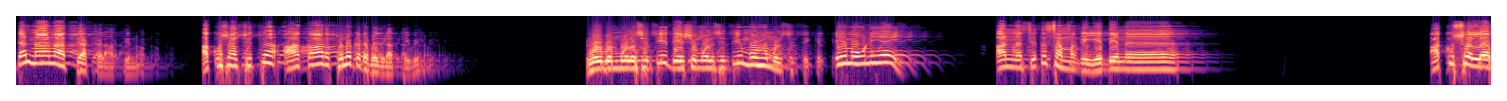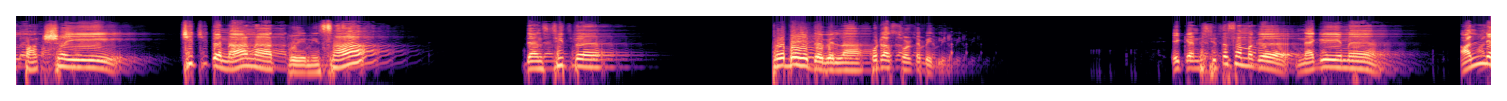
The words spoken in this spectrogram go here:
දැන් නානාත්වයක් වෙලා තියෙනවා. අකුසල් සිත ආකාර තුනකට බෙදලා තිබෙනවා. ලෝභ මූල සිතේ, දේශ මූල සිතේ, මෝහ මූල සිතේ කියලා. එහෙම වුණේ ඇයි? අන්න සිත සමග යෙදෙන අකුසල පක්ෂයේ චිත්ත නානාත්වය නිසා දැන් සිත ප්‍රභේද වෙලා කොටස් වලට බෙදිලා. ඒ කියන්නේ සිත සමග නැගෙන අන්‍ය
